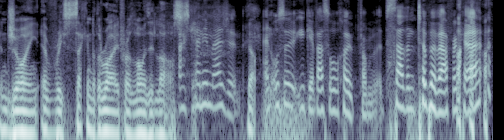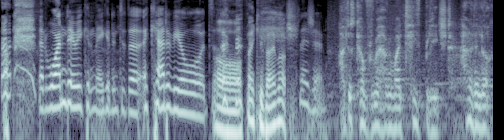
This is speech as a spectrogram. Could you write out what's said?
enjoying every second of the ride for as long as it lasts. I lasts. can imagine. Yep. And also, you give us all hope from the southern tip of Africa that one day we can make it into the Academy Awards. oh, thank you very much. Pleasure. I've just come from having my teeth bleached. How do they look?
